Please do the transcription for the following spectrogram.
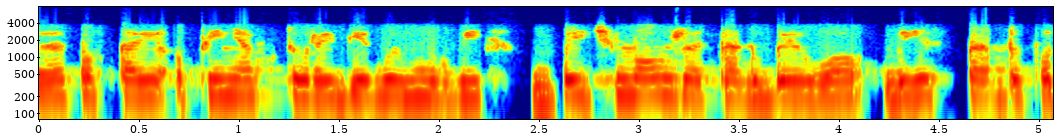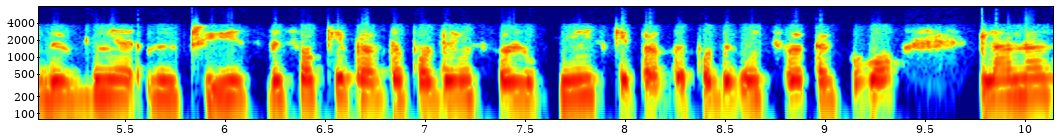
że powstaje opinia, w której biegły mówi, być może tak było, jest prawdopodobnie, czy jest wysokie prawdopodobieństwo lub niskie prawdopodobieństwo, tak było. Dla nas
